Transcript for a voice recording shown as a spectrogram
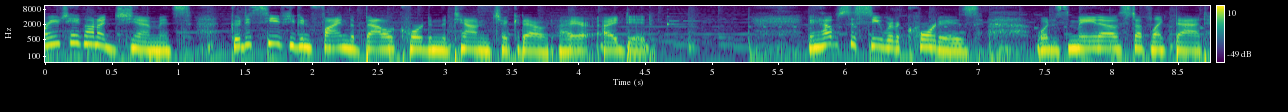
Before you take on a gym, it's good to see if you can find the battle court in the town and check it out. I, I did. It helps to see where the cord is, what it's made of, stuff like that.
